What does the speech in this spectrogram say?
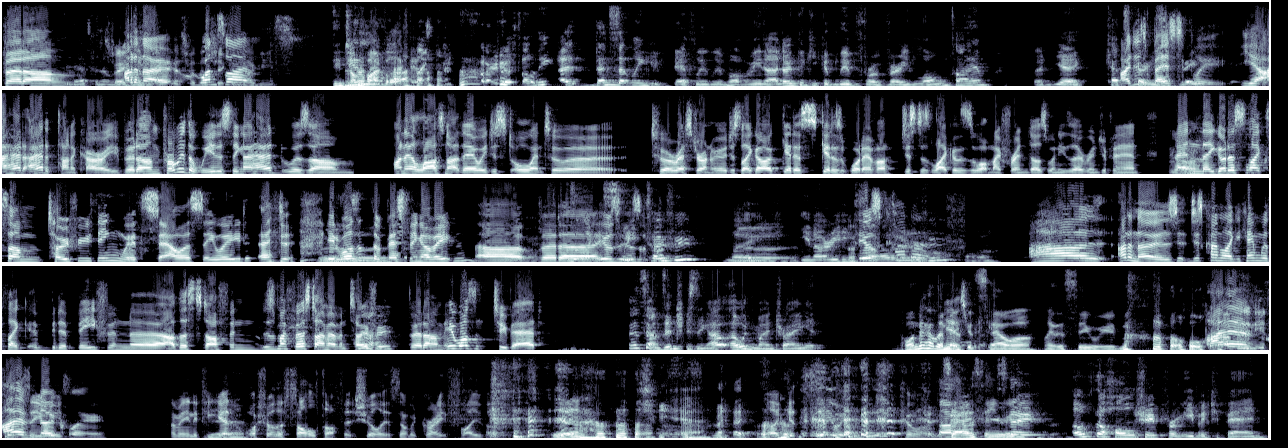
But um, definitely. I don't know, Macca's for the one time- nuggies. Did you Oh live off like curry or something? I, that's something you could definitely live off. I mean, I don't think you could live for a very long time, but yeah, cat's I just curry great. basically yeah, I had I had a ton of curry, but um, probably the weirdest thing I had was um, on our last night there, we just all went to a to a restaurant. We were just like, oh, get us get us whatever, just as like this is what my friend does when he's over in Japan. Ah, and they got us like some tofu thing with sour seaweed, and it, it wasn't the best thing I've eaten. Uh, Oh. but Is it uh, like it was it sweet was tofu, like Uh, inari It was kinda- tofu. Or- Uh, I don't know. It was just kind of like it came with like a bit of beef and uh, other stuff, and this is my first time having tofu, Yeah. but um, it wasn't too bad. That sounds interesting. I, I wouldn't mind trying it. I wonder how they Yeah, make it pretty good. sour, like the seaweed. I I have mean, it's I a have no clue. I mean, if you Yeah. get wash all the salt off it, surely it's not a great flavor. yeah. Jesus, man. like it's seaweed, dude. Come on. All Sour right, seaweed. So, of the whole trip from Evo Japan,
